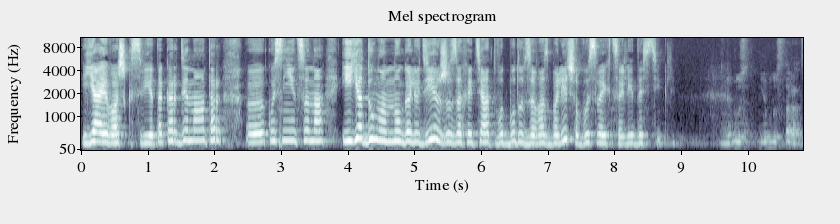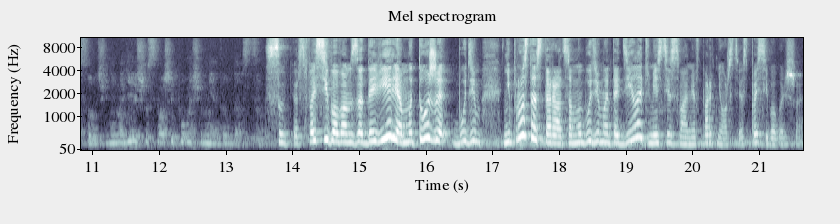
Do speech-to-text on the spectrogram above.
я и ваш Света, координатор э, Кусницына. И я думаю, много людей уже захотят, вот будут за вас болеть, чтобы вы своих целей достигли. Я буду, буду стараться очень и надеюсь, что с вашей помощью мне это удастся. Супер. Спасибо вам за доверие. Мы тоже будем не просто стараться, мы будем это делать вместе с вами в партнерстве. Спасибо большое.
